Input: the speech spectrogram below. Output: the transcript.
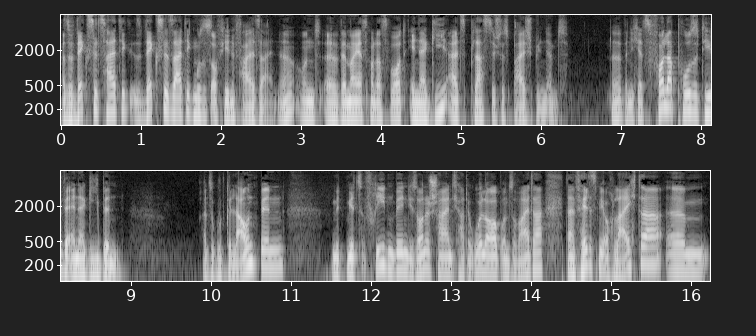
also wechselseitig, wechselseitig muss es auf jeden Fall sein. Ne? Und äh, wenn man jetzt mal das Wort Energie als plastisches Beispiel nimmt, ne? wenn ich jetzt voller positive Energie bin, also gut gelaunt bin, mit mir zufrieden bin, die Sonne scheint, ich hatte Urlaub und so weiter, dann fällt es mir auch leichter, ähm,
